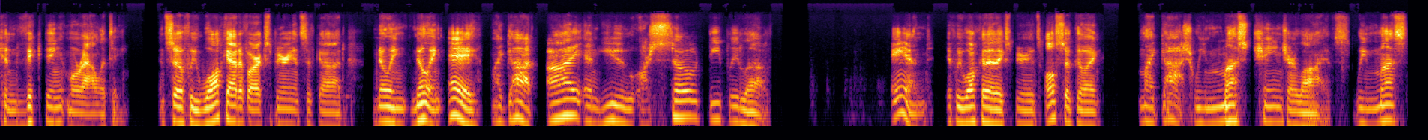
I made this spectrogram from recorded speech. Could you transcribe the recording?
convicting morality. And so if we walk out of our experience of God knowing knowing a my God, I and you are so deeply loved and if we walk out of that experience also going my gosh we must change our lives we must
